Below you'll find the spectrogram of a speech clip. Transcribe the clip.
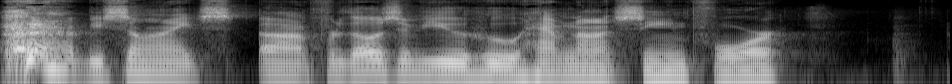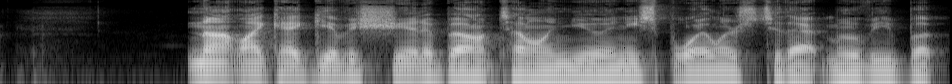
Besides, uh, for those of you who have not seen four, not like I give a shit about telling you any spoilers to that movie, but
